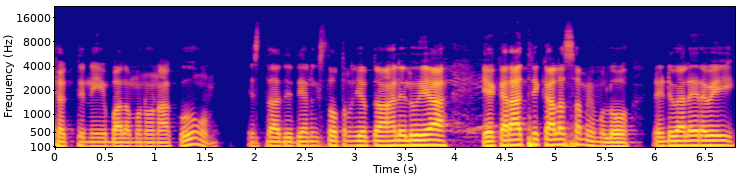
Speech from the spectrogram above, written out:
శక్తిని బలమును నాకు ఇస్తుంది. దేనికి స్తోత్రం చెప్దాం. హల్లెలూయా. ఏకరాత్రి కాల సమయంలో రెండు వేల ఇరవై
